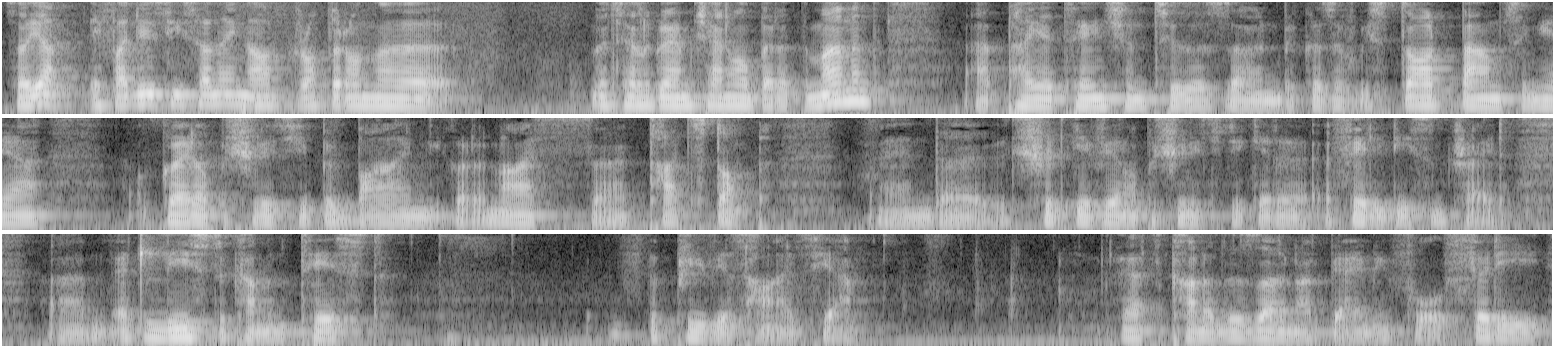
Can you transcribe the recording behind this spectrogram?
So yeah, if I do see something, I'll drop it on the the Telegram channel. But at the moment, uh, pay attention to the zone because if we start bouncing here, great opportunity to buy, and you've got a nice uh, tight stop and uh, it should give you an opportunity to get a, a fairly decent trade, um, at least to come and test the previous highs here. That's kind of the zone I'd be aiming for. 30,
